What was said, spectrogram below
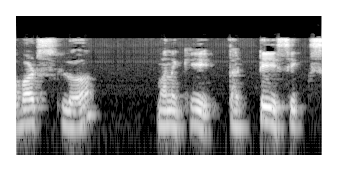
అవర్స్లో మనకి థర్టీ సిక్స్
